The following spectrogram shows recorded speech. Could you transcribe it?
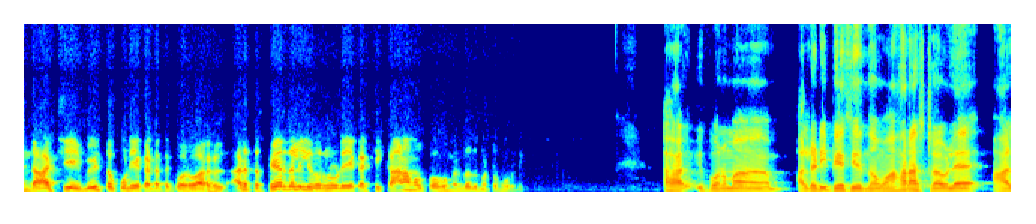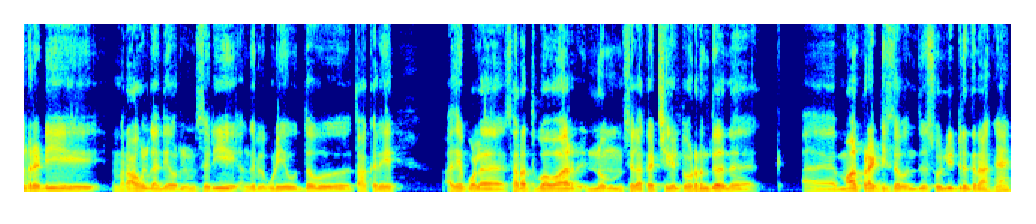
இந்த ஆட்சியை வீழ்த்தக்கூடிய கட்டத்துக்கு வருவார்கள். அடுத்த தேர்தலில் இவர்களுடைய கட்சி காணாமல் போகும் என்பது மட்டும் உறுதி. ஆஹ் இப்போ நம்ம ஆல்ரெடி பேசியிருந்தோம் மகாராஷ்டிராவில் ஆல்ரெடி நம்ம ராகுல் காந்தி அவர்களும் சரி அங்கே இருக்கக்கூடிய உத்தவ் தாக்கரே அதே போல் சரத் பவார் இன்னும் சில கட்சிகள் தொடர்ந்து அந்த மால் பிராக்டிஸை வந்து சொல்லிட்டு இருக்கிறாங்க.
